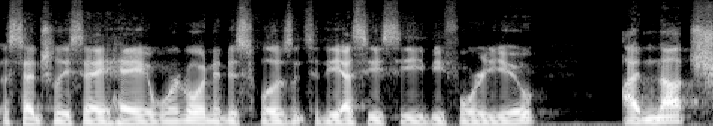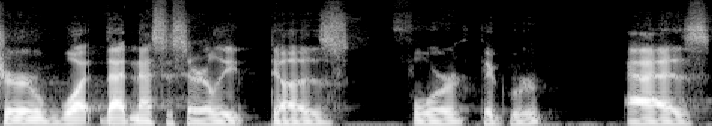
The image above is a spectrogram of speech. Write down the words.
essentially say, hey, we're going to disclose it to the SEC before you I'm not sure what that necessarily does for the group, as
